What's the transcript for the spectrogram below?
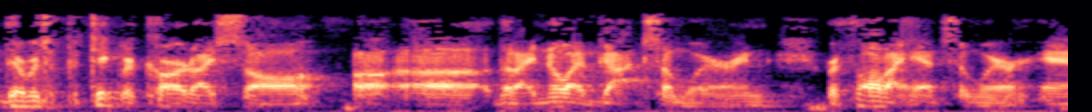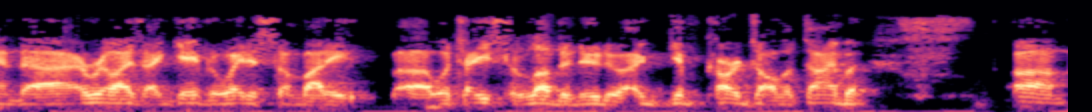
there was a particular card I saw uh, uh, that I know I've got somewhere, and or thought I had somewhere, and uh, I realized I gave it away to somebody, uh, which I used to love to do. To I give cards all the time, but um,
